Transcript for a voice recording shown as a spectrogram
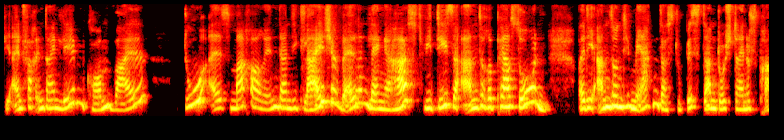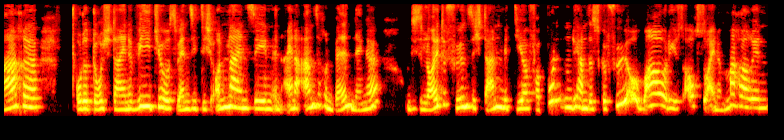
die einfach in dein Leben kommen, weil du als Macherin dann die gleiche Wellenlänge hast wie diese andere Person. Weil die anderen, die merken das. Du bist dann durch deine Sprache oder durch deine Videos, wenn sie dich online sehen, in einer anderen Wellenlänge. Und diese Leute fühlen sich dann mit dir verbunden. Die haben das Gefühl, oh wow, die ist auch so eine Macherin.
